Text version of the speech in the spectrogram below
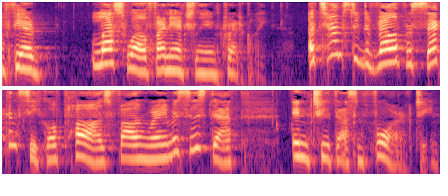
Fared less well financially and critically. Attempts to develop a second sequel paused following Ramis's death in 2014.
